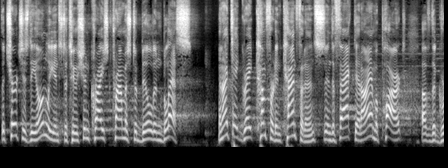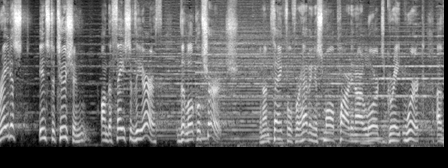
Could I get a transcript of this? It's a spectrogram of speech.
The church is the only institution Christ promised to build and bless. And I take great comfort and confidence in the fact that I am a part of the greatest institution on the face of the earth, the local church. And I'm thankful for having a small part in our Lord's great work of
